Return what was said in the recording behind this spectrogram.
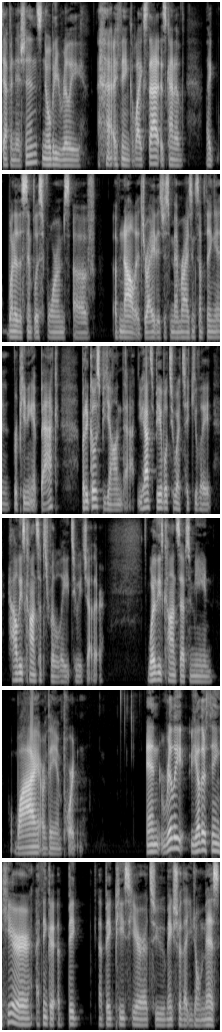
definitions. Nobody really, I think, likes that. It's kind of like one of the simplest forms of of knowledge, right? It's just memorizing something and repeating it back. But it goes beyond that. You have to be able to articulate how these concepts relate to each other. What do these concepts mean? Why are they important? And really, the other thing here, I think a, a big a big piece here to make sure that you don't miss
